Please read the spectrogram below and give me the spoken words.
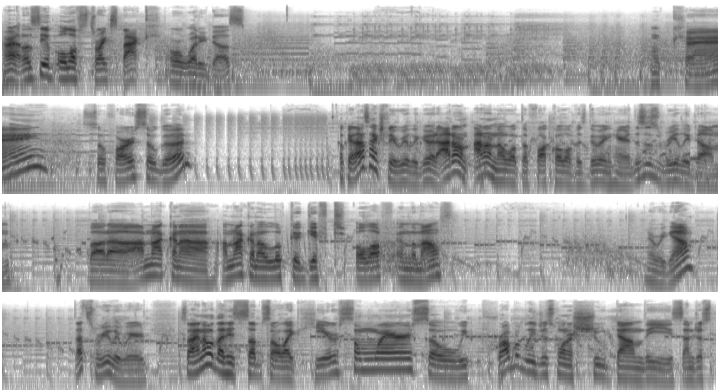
Alright, let's see if Olaf strikes back, or what he does. Okay, so far so good. Okay, that's actually really good. I don't, I don't know what the fuck Olaf is doing here. This is really dumb. But uh, I'm not gonna I'm not gonna look a gift Olaf in the mouth. There we go. That's really weird. So I know that his subs are like here somewhere, so we probably just want to shoot down these and just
